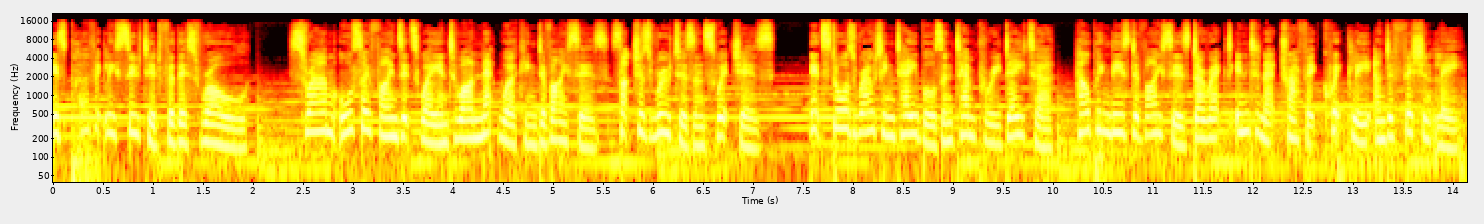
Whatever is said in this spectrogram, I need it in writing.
is perfectly suited for this role. SRAM also finds its way into our networking devices, such as routers and switches. It stores routing tables and temporary data, helping these devices direct internet traffic quickly and efficiently.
